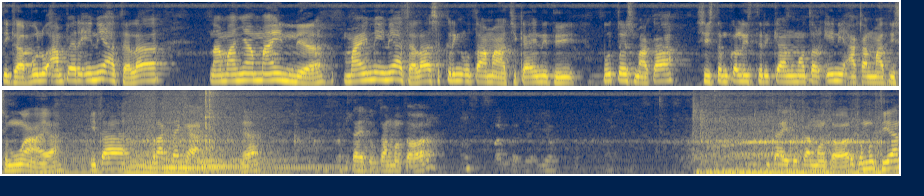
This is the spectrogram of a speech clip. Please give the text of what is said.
30 ampere ini adalah namanya main ya. Main ini adalah skring utama. Jika ini diputus maka sistem kelistrikan motor ini akan mati semua ya. Kita praktekkan ya. Kita hidupkan motor kita hidupkan motor kemudian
